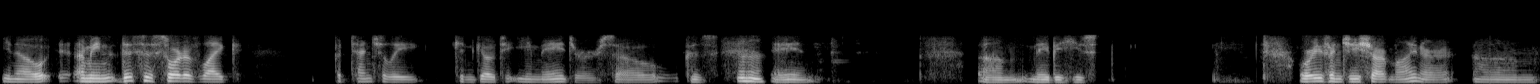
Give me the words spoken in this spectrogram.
you know, I mean, this is sort of like potentially can go to E major, so because hmm um maybe he's or even G sharp minor um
